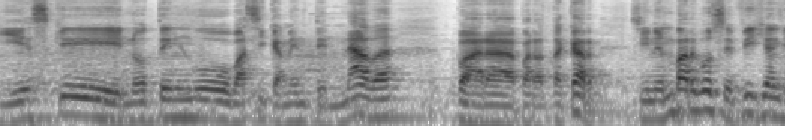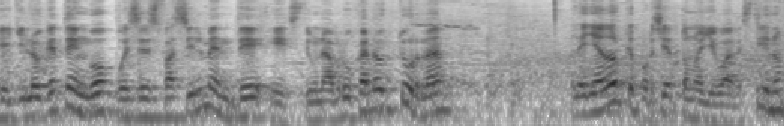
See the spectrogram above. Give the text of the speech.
Y es que no tengo básicamente nada para, para, atacar. Sin embargo, se fijan que aquí lo que tengo Pues es fácilmente este, una bruja nocturna. Leñador que por cierto no llegó a destino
